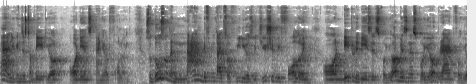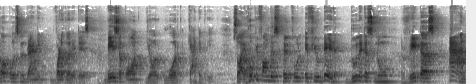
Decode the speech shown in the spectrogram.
and you can just update your audience and your following. So those were the nine different types of videos which you should be following on day-to-day basis for your business, for your brand, for your personal branding, whatever it is, based upon your work category. So I hope you found this helpful. If you did, do let us know, rate us and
